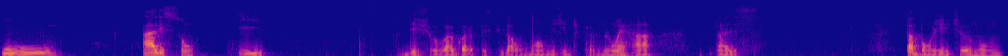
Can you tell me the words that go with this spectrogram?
o Alisson e. Deixa eu agora pesquisar o nome, gente, para não errar. Mas. Tá bom, gente, eu não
